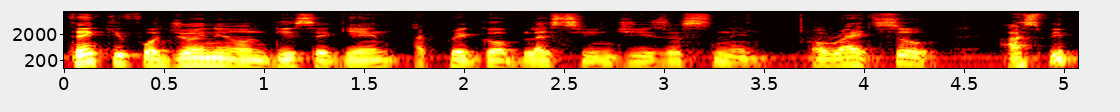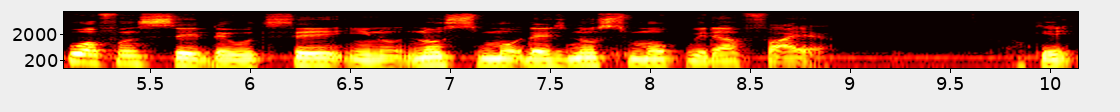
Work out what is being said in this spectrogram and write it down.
Thank you for joining on this again. I pray God bless you in Jesus' name. All right. So, as people often say, they would say, you know, no smoke, there's no smoke without fire. Okay.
